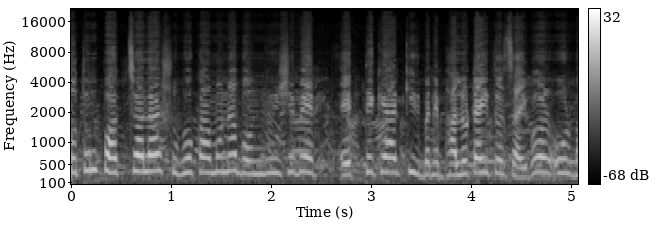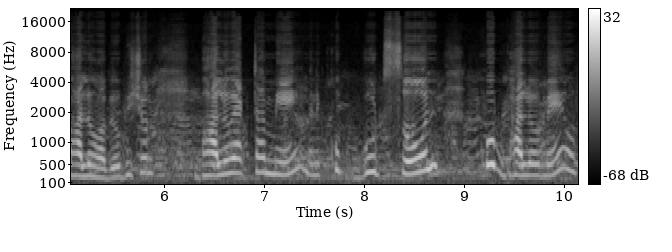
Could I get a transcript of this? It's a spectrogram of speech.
নতুন পথ চলা, শুভকামনা বন্ধু হিসেবে এর- থেকে আর কি মানে ভালোটাই তো চাইব। ওর- ওর ভালো হবে। ও ভীষণ ভালো একটা মেয়ে মানে খুব গুড সোল খুব ভালো মেয়ে, ওর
